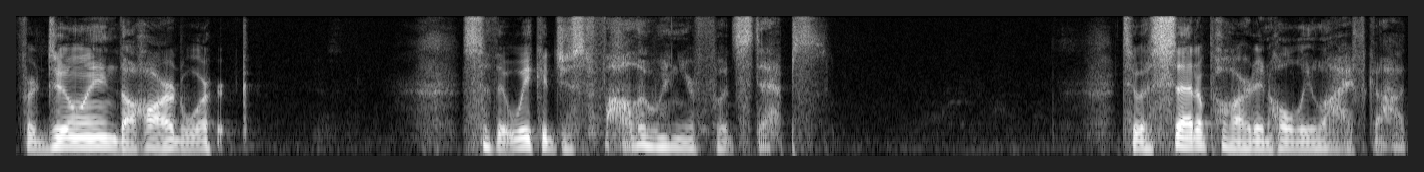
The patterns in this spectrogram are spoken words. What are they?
for doing the hard work so that we could just follow in your footsteps to a set apart and holy life, God.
